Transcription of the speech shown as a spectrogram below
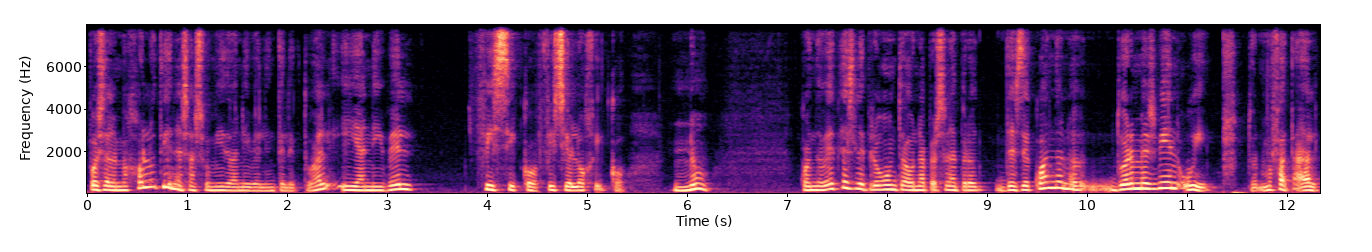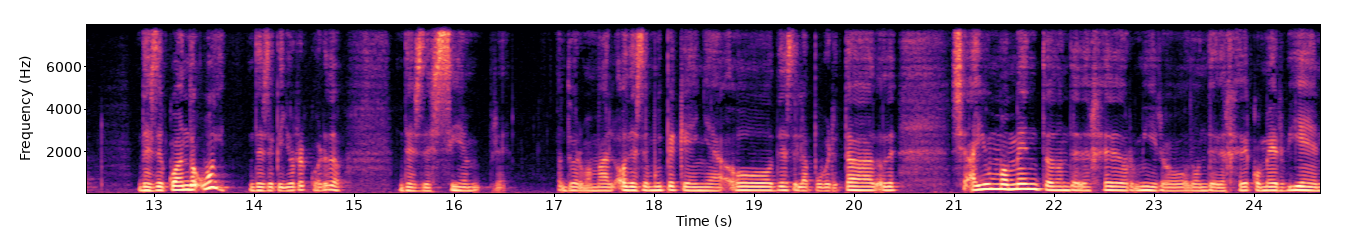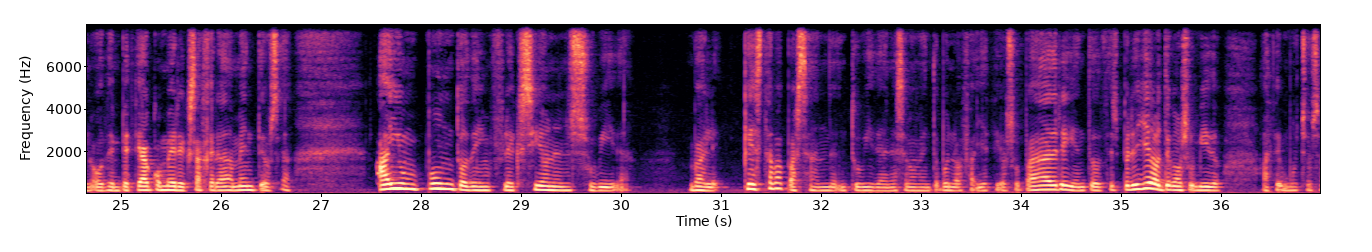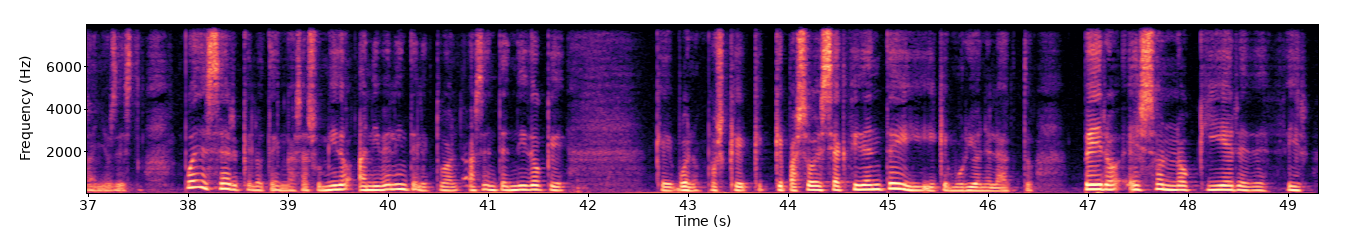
pues a lo mejor lo tienes asumido a nivel intelectual y a nivel físico, fisiológico, no. Cuando a veces le pregunto a una persona, pero ¿desde cuándo no, duermes bien? Uy, duermo fatal. ¿Desde cuándo? Uy, desde que yo recuerdo. Desde siempre duermo mal. O desde muy pequeña, o desde la pubertad. O hay un momento donde dejé de dormir, o donde dejé de comer bien, o de empecé a comer exageradamente. O sea, hay un punto de inflexión en su vida. Vale, ¿Qué estaba pasando en tu vida en ese momento? Bueno, falleció su padre y entonces, pero yo lo tengo asumido hace muchos años de esto. Puede ser que lo tengas asumido a nivel intelectual. Has entendido que, que bueno, pues que, pasó ese accidente y que murió en el acto. Pero eso no quiere decir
